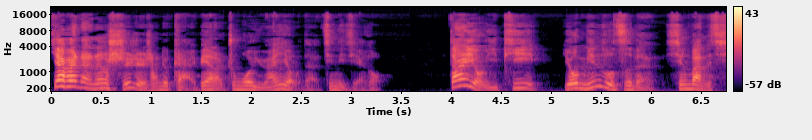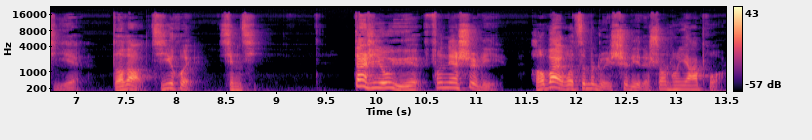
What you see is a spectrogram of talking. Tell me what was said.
鸦片战争实质上就改变了中国原有的经济结构。当然，有一批由民族资本兴办的企业得到机会兴起，但是由于封建势力和外国资本主义势力的双重压迫，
